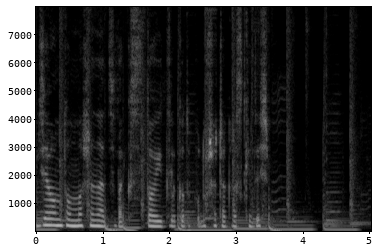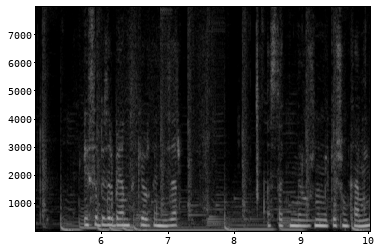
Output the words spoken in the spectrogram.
Wzięłam tą maszynę, co tak stoi tylko do poduszeczek raz kiedyś. I sobie zrobiłam taki organizer z takimi różnymi kieszonkami.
